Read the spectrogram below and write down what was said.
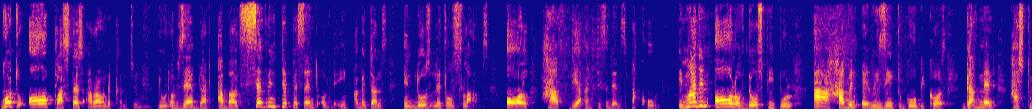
go to all clusters around the country. Mm -hmm. You would observe that about 70% of the inhabitants in those little slums all have their antecedents back home. Imagine all of those people are having a reason to go because government has to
